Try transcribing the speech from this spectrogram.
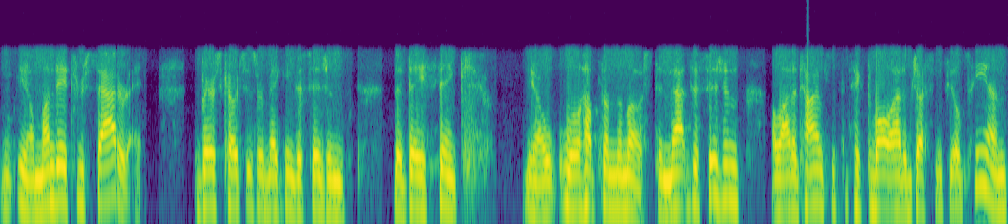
you know, Monday through Saturday, the Bears coaches are making decisions that they think, you know, will help them the most. And that decision, a lot of times, is to take the ball out of Justin Fields' hands.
